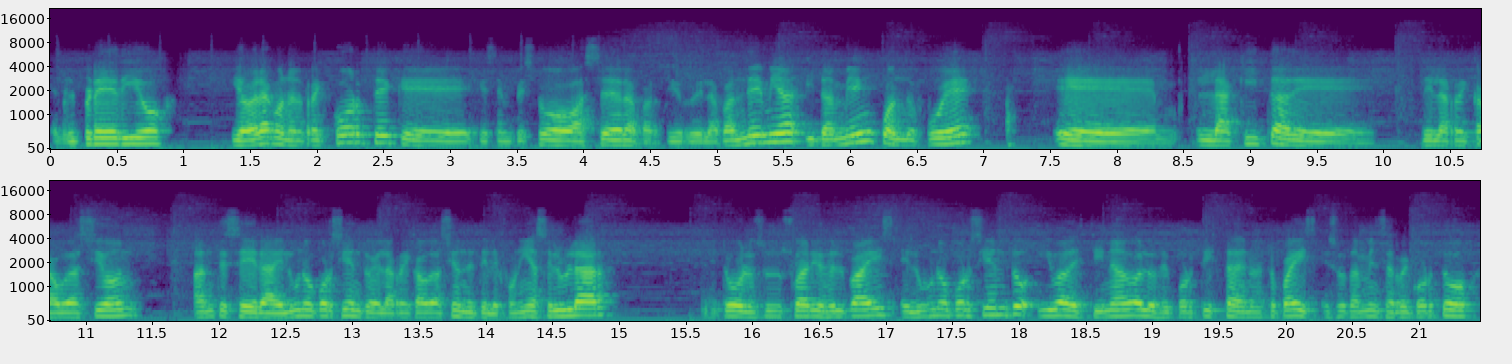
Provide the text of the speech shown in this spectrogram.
el predio, y ahora con el recorte que, se empezó a hacer a partir de la pandemia y también cuando fue eh, la quita de, de, la recaudación, antes era el 1% de la recaudación de telefonía celular de todos los usuarios del país, el 1% iba destinado a los deportistas de nuestro país, eso también se recortó,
